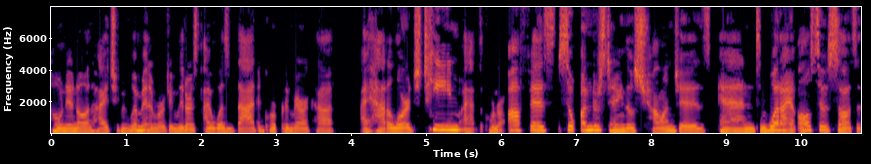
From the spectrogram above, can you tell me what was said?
hone in on high achieving women, emerging leaders. I was that in corporate America. I had a large team. I had the corner office. So understanding those challenges and what I also saw as a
